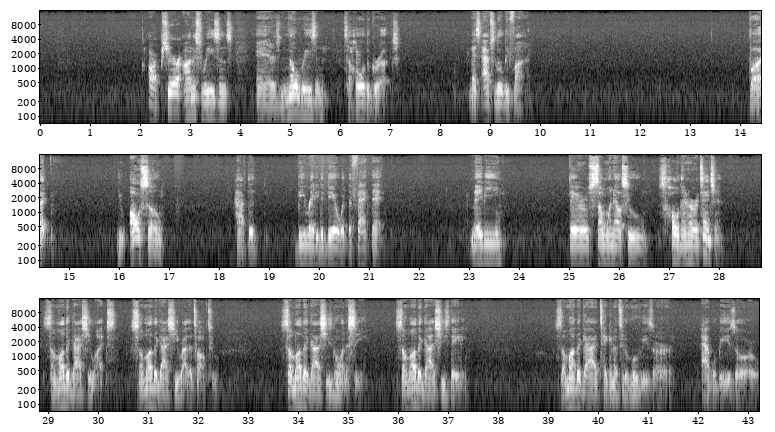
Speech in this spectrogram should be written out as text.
are pure, honest reasons, and there's no reason to hold a grudge. And that's absolutely fine. But you also have to be ready to deal with the fact that maybe there's someone else who's holding her attention. Some other guy she likes, some other guy she'd rather talk to, some other guy she's going to see, some other guy she's dating, some other guy taking her to the movies or Applebee's or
